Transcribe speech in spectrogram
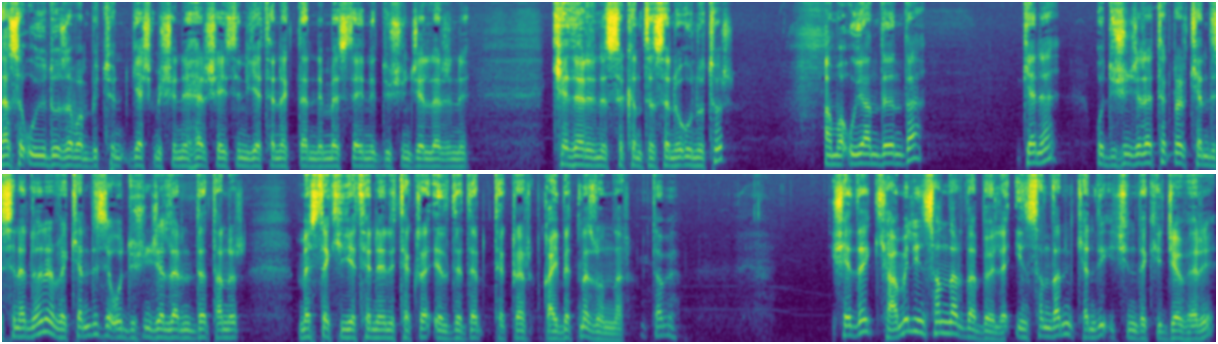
nasıl uyuduğu zaman bütün geçmişini, her şeysini, yeteneklerini, mesleğini, düşüncelerini, kederini, sıkıntısını unutur. Ama uyandığında gene o düşünceler tekrar kendisine döner ve kendisi o düşüncelerini de tanır. Mesleki yeteneğini tekrar elde eder, tekrar kaybetmez onlar. Tabii. Şeyde kamil insanlar da böyle. insanların kendi içindeki cevheri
